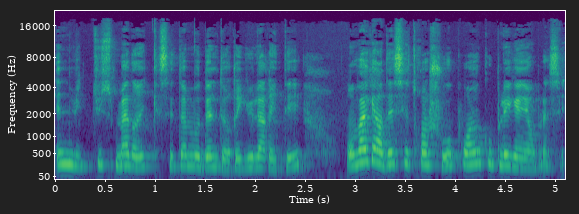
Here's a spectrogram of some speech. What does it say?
Invictus Madric. C'est un modèle de régularité. On va garder ces trois chevaux pour un couplet gagnant placé.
